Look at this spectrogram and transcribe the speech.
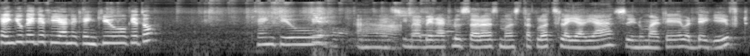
થેન્ક યુ કહી દે ફિયાને થેન્ક યુ કે તો થેન્ક યુ હા સીમાબેન આટલું સરસ મસ્ત ક્લોથ્સ લઈ આવ્યા શ્રીનુ માટે. Birthday gift?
